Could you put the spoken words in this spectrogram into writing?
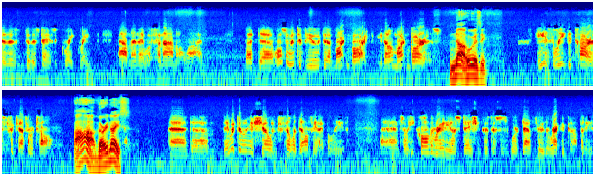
to this to this day is a great, great album, and they were phenomenal live. But uh, also interviewed uh, Martin Barre. You know who Martin Barre is? No, who is he? He is the lead guitarist for Jethro Tull. Ah, very nice. and um, they were doing a show in Philadelphia, I believe. And so he called the radio station because this was worked out through the record companies.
